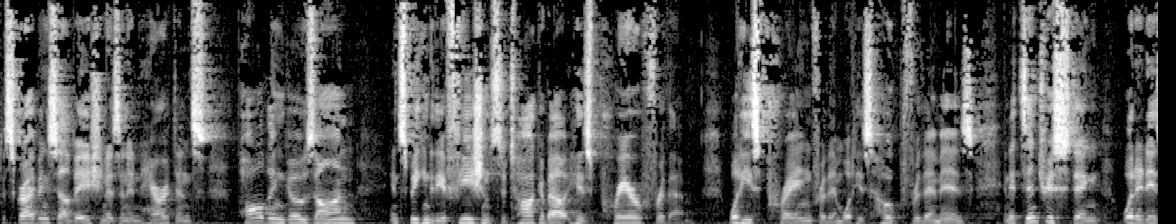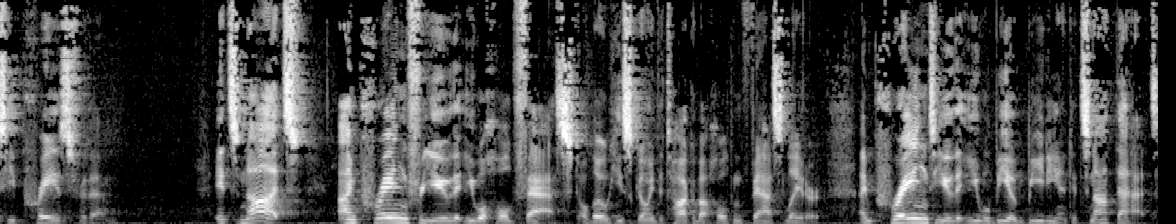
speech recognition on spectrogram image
describing salvation as an inheritance, Paul then goes on in speaking to the Ephesians to talk about his prayer for them, what he's praying for them, what his hope for them is. And it's interesting what it is he prays for them. It's not, I'm praying for you that you will hold fast, although he's going to talk about holding fast later. I'm praying to you that you will be obedient. It's not that.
